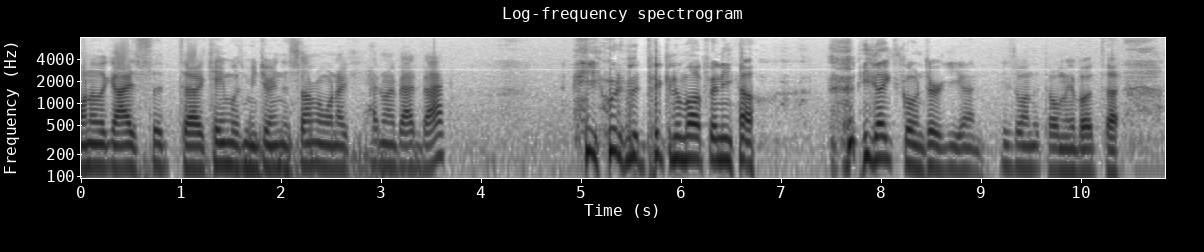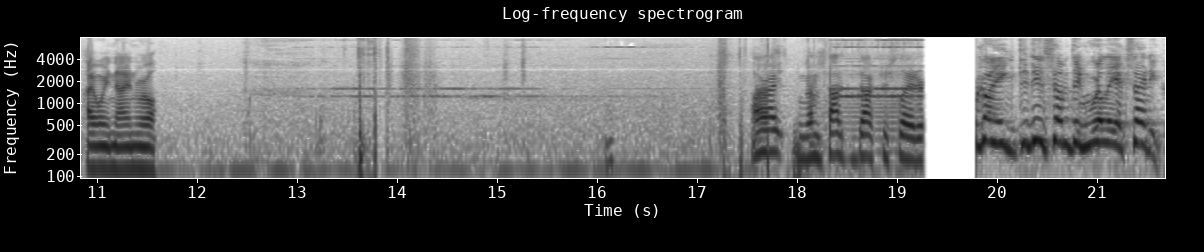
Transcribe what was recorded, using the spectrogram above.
One of the guys that uh, came with me during the summer when I had my bad back, he would have been picking them up anyhow. he likes going turkey hunting. He's the one that told me about the Highway 9 rule. All right, I'm going to talk to Dr. Slater. We're going to do something really exciting.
